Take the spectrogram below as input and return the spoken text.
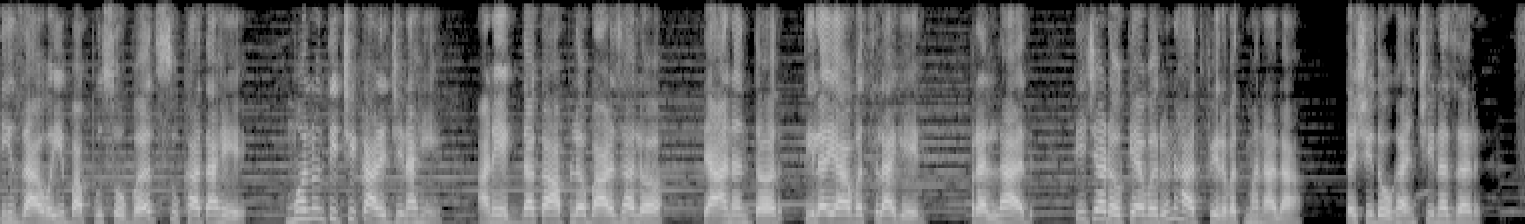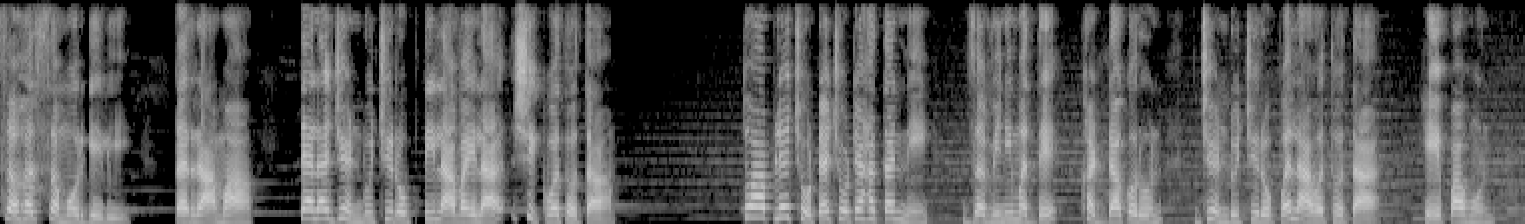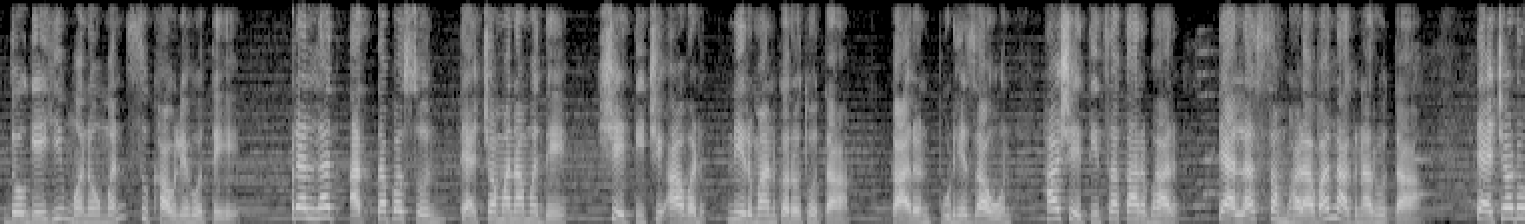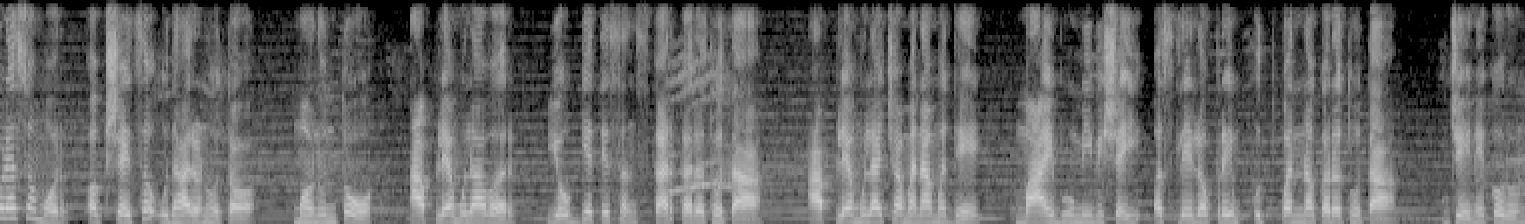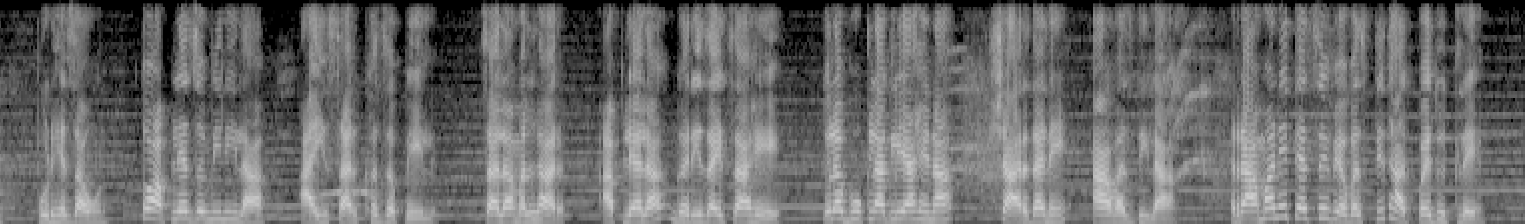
ती जावई बापूसोबत सुखात आहे. म्हणून तिची काळजी नाही. आणि एकदा का आपलं बाळ झालं त्यानंतर तिला यावंच लागेल. प्रल्हाद तिच्या डोक्यावरून हात फिरवत म्हणाला. तशी दोघांची नजर सहज समोर गेली. तर रामा त्याला झेंडूची रोपटी लावायला शिकवत होता. तो आपल्या छोट्या छोट्या हातांनी जमिनीमध्ये खड्डा करून झेंडूची रोपं लावत होता. हे पाहून दोघेही मनोमन सुखावले होते. प्रल्हाद आत्तापासून त्याच्या मनामध्ये शेतीची आवड निर्माण करत होता. कारण पुढे जाऊन हा शेतीचा कारभार त्याला सांभाळावा लागणार होता. त्याच्या डोळ्यासमोर अक्षयचं उदाहरण होतं. म्हणून तो आपल्या मुलावर योग्य ते संस्कार करत होता. आपल्या मुलाच्या मनामध्ये मायभूमीविषयी असलेलं प्रेम उत्पन्न करत होता. जेणेकरून पुढे जाऊन तो आपल्या जमिनीला आईसारखं जपेल. चला मल्हार आपल्याला घरी जायचं आहे. तुला भूक लागली आहे ना? शारदाने आवाज दिला. रामाने त्याचे व्यवस्थित हातपाय धुतले.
